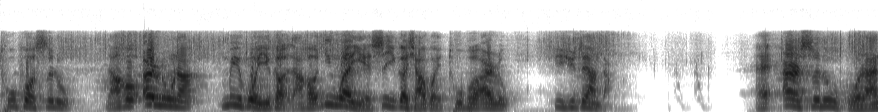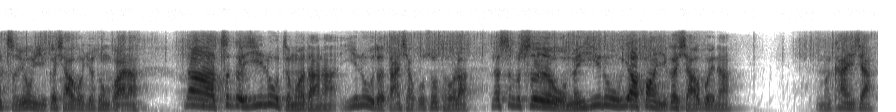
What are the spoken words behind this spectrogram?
突破四路，然后二路呢魅惑一个，然后另外也是一个小鬼突破二路，必须这样打。哎，二四路果然只用一个小鬼就通关了。那这个一路怎么打呢？一路的胆小菇缩头了，那是不是我们一路要放一个小鬼呢？我们看一下，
